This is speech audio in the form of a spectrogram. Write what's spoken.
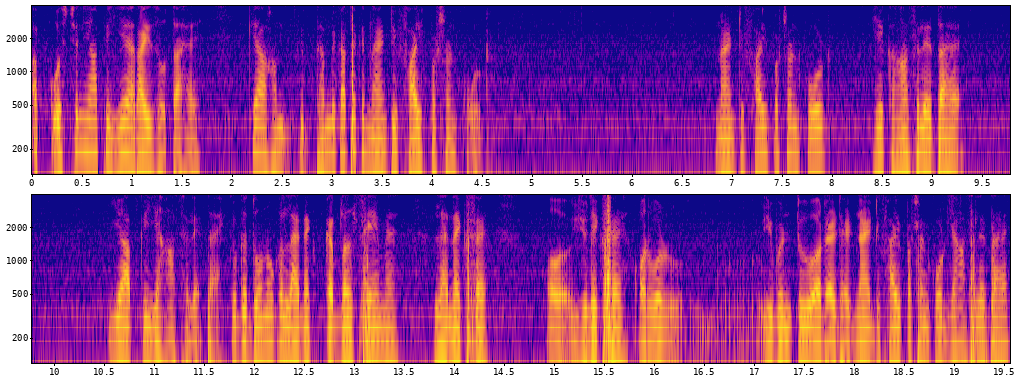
अब क्वेश्चन यहाँ पे ये अराइज होता है, क्या हम, हमने कहा था कि 95 परसेंट कोड 95 परसेंट कोड ये कहाँ से लेता है? ये आपके यहाँ से लेता है, क्योंकि दोनों का लाइनेक्स कर्नल सेम है लाइनेक्स है और यूनिक्स है और वो यूबेंटू और रेड हेड 95 परसेंट कोड यहाँ से लेता है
